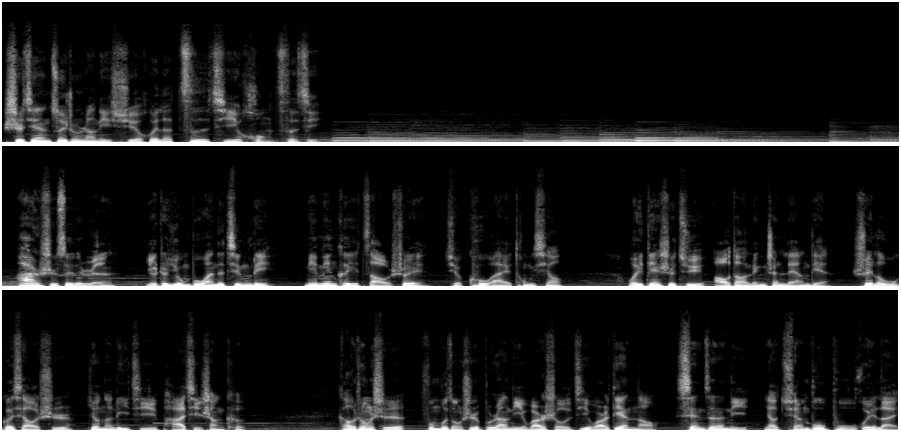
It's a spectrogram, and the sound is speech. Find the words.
时间最终让你学会了自己哄自己。二十岁的人有着用不完的精力。明明可以早睡，却酷爱通宵，为电视剧熬到凌晨两点，睡了五个小时，又能立即爬起上课。高中时，父母总是不让你玩手机、玩电脑，现在的你要全部补回来。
